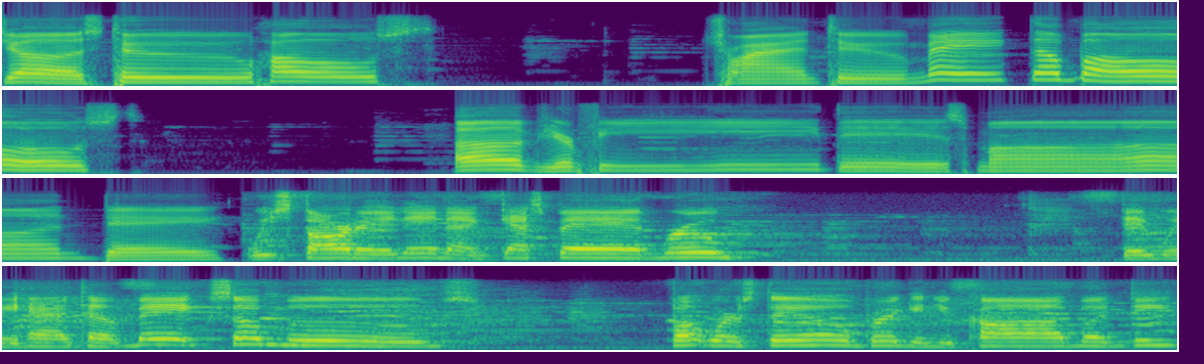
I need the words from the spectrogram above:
just two hosts trying to make the most of your feed this Monday. We started in a gas bedroom. Then we had to make some moves. But we're still bringing you comedy.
